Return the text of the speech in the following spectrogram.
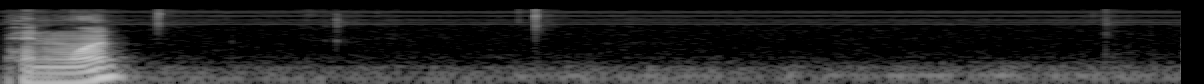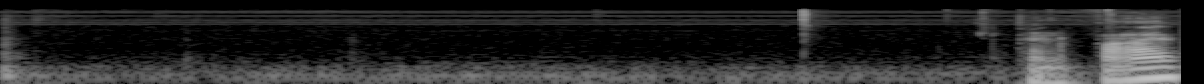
Pin 1. Pin 5.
